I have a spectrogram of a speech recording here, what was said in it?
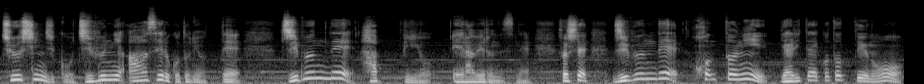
中心軸を自分に合わせることによって自分でハッピーを選べるんですね。そして自分で本当にやりたいことっていうのを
